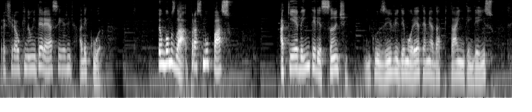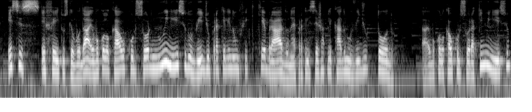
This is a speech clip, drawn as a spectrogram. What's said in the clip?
para tirar o que não interessa e a gente adequa. Então vamos lá, próximo passo. Aqui é bem interessante, inclusive demorei até me adaptar e entender isso. Esses efeitos que eu vou dar, eu vou colocar o cursor no início do vídeo para que ele não fique quebrado, né? para que ele seja aplicado no vídeo todo. Tá? Eu vou colocar o cursor aqui no início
